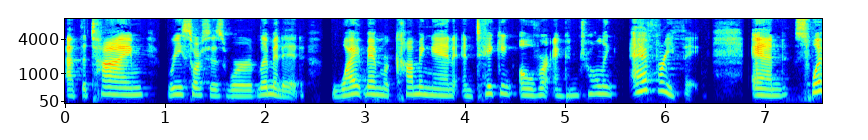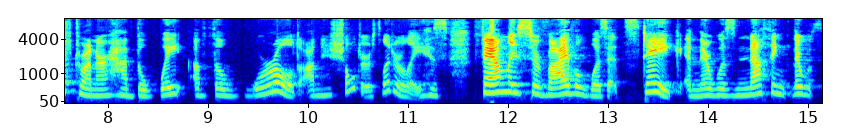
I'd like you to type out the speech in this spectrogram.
at the time, resources were limited. White men were coming in and taking over and controlling everything. And Swift Runner had the weight of the world on his shoulders, literally. His family's survival was at stake, and there was nothing there was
